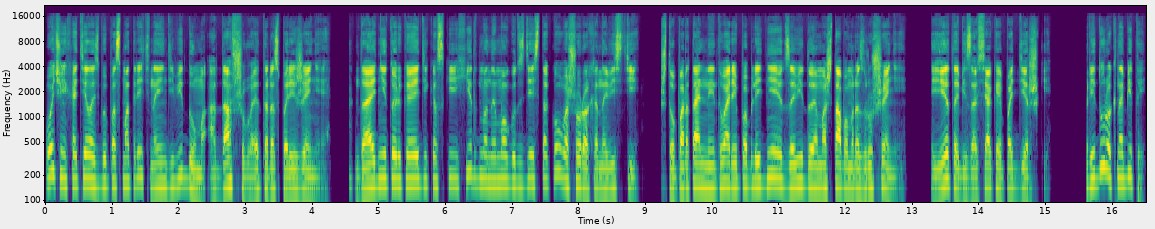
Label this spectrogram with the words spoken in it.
Очень хотелось бы посмотреть на индивидуума, отдавшего это распоряжение. Да одни только эдиковские хирдманы могут здесь такого шороха навести, что портальные твари побледнеют, завидуя масштабам разрушений. И это безо всякой поддержки. Придурок набитый.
